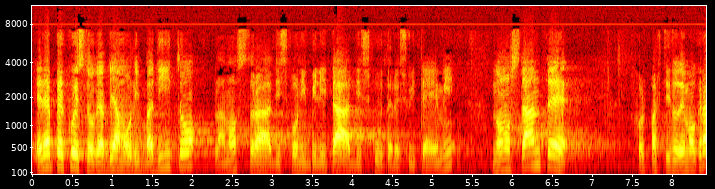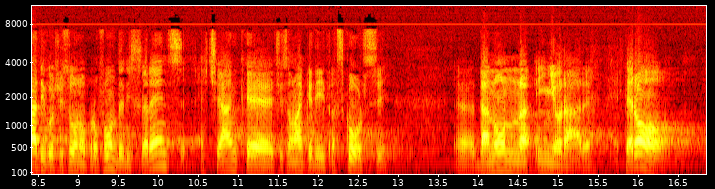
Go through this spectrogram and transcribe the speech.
Ed è per questo che abbiamo ribadito la nostra disponibilità a discutere sui temi, nonostante Col Partito Democratico ci sono profonde differenze e anche, ci sono anche dei trascorsi eh, da non ignorare. Però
